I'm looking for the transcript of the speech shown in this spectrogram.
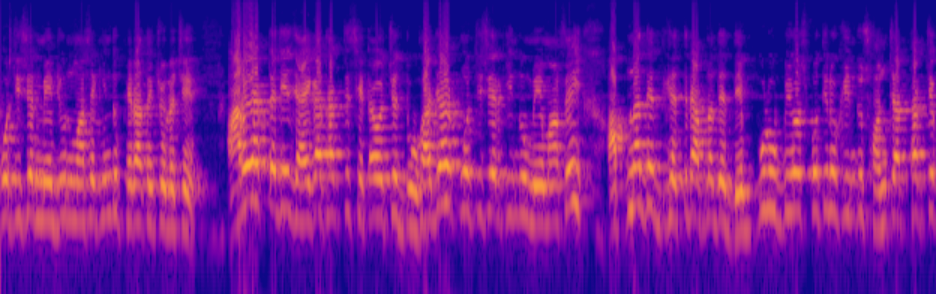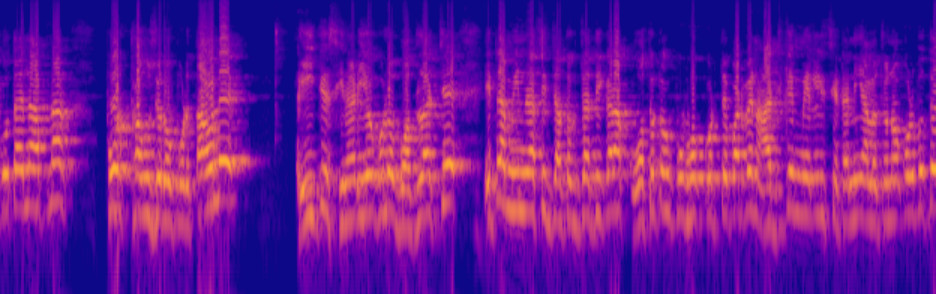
পঁচিশের মে, জুন মাসে কিন্তু ফেরাতে চলেছে। আরও একটা যে জায়গা থাকছে সেটা হচ্ছে দু হাজার পঁচিশের কিন্তু মে মাসেই আপনাদের ক্ষেত্রে আপনাদের দেবগুরু বৃহস্পতিরও কিন্তু সঞ্চার থাকছে। কোথায় না আপনার? ফোর্থ হাউসের ওপরে। তাহলে এই যে সিনারিও গুলো বদলাচ্ছে, এটা মিন রাশির জাতক জাতিকারা কতটা উপভোগ করতে পারবেন? আজকে মেনলি সেটা নিয়ে আলোচনা করব তো।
